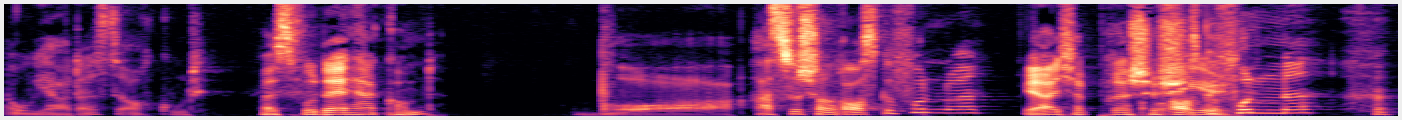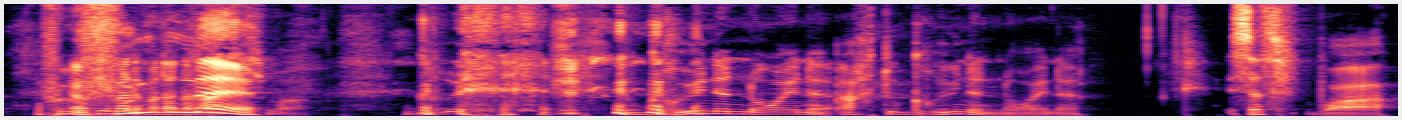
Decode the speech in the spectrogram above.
Oh ja, das ist auch gut. Weißt du, wo der herkommt? Boah, hast du schon rausgefunden, oder? Ja, ich habe recherchiert. Rausgefunden, ne? Ja, okay, warte mal, dann rate ich mal. Grü du grüne Neune. Ach, du grüne Neune. Ist das, boah,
